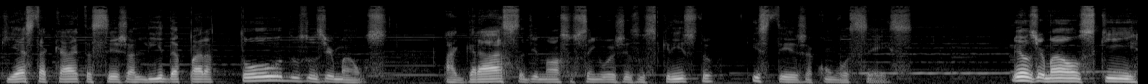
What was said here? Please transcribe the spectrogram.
que esta carta seja lida para todos os irmãos. A graça de nosso Senhor Jesus Cristo esteja com vocês. Meus irmãos, que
